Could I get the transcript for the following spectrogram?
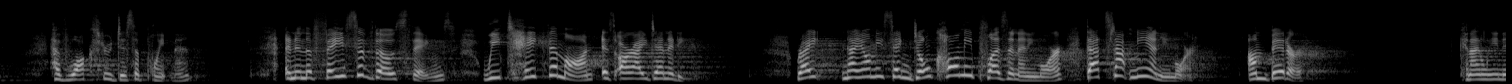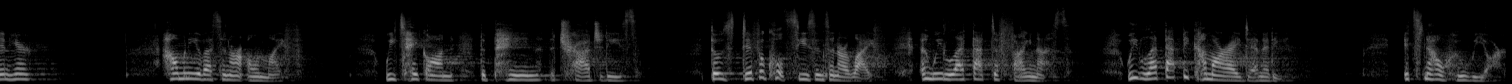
have walked through disappointment? And in the face of those things, we take them on as our identity. Right? Naomi's saying, Don't call me pleasant anymore. That's not me anymore. I'm bitter. Can I lean in here? How many of us in our own life, we take on the pain, the tragedies, those difficult seasons in our life, and we let that define us. We let that become our identity. It's now who we are.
